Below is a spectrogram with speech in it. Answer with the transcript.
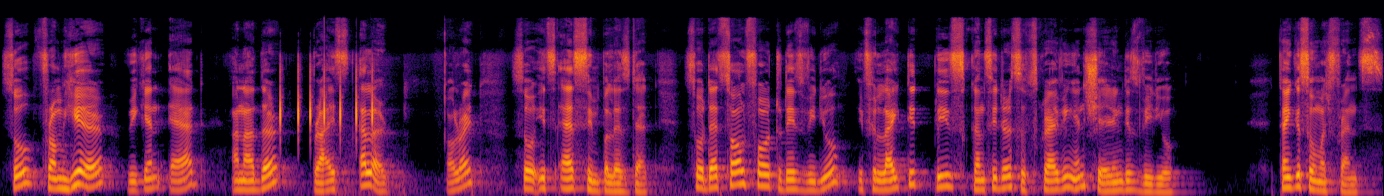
So from here we can add another price alert. All right so it's as simple as that so that's all for today's video. If you liked it, please consider subscribing and sharing this video. Thank you so much friends.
